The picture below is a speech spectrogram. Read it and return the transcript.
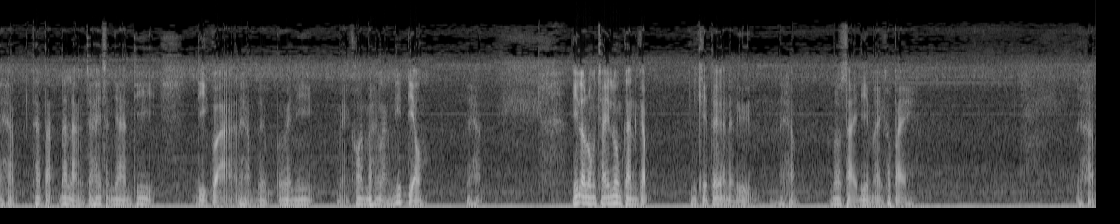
นะครับ ถ้าตัดด้านหลังจะให้สัญญาณที่ดีกว่านะครับบริเวณนี้แหมค่อนมาข้างหลังนิดเดียวนะครับ นี้เราลองใช้ร่วมกันกับอินดิเคเตอร์อันอื่นๆนะครับ เราใส่ DMI เข้าไปนะครับ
